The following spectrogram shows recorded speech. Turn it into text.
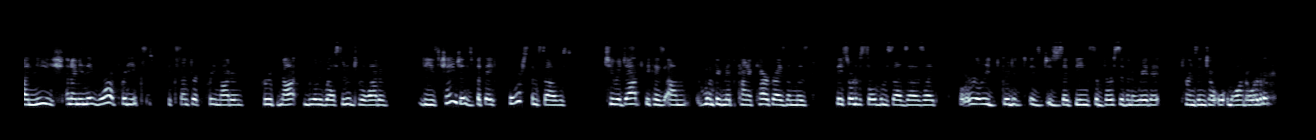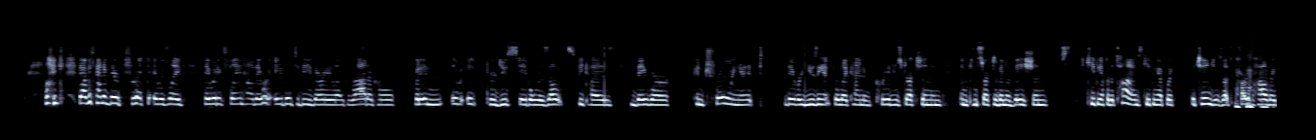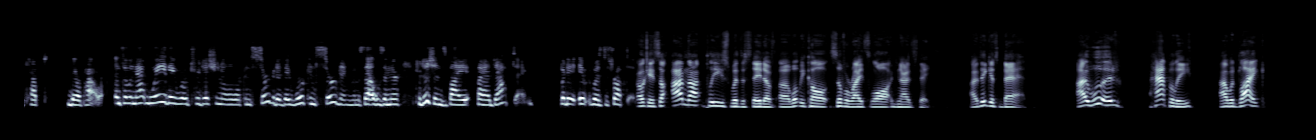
a niche. And I mean, they were a pretty ex- eccentric pre modern group, not really well suited to a lot of these changes, but they forced themselves to adapt because um, one thing that kind of characterized them was they sort of sold themselves as like what we're really good at is, is like being subversive in a way that turns into law and order. Like that was kind of their trick. It was like they would explain how they were able to be very like radical, but in it, it produced stable results because they were controlling it. They were using it for like kind of creative destruction and, and constructive innovation, keeping up with the times, keeping up with the changes. That's part of how they kept their power. And so in that way they were traditional or conservative. They were conserving themselves and their traditions by by adapting but it, it was disruptive. Okay, so I'm not pleased with the state of uh, what we call civil rights law in the United States. I think it's bad. I would happily, I would like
